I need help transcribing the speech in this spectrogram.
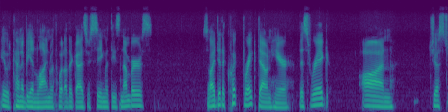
it would kind of be in line with what other guys are seeing with these numbers. So I did a quick breakdown here. This rig on just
